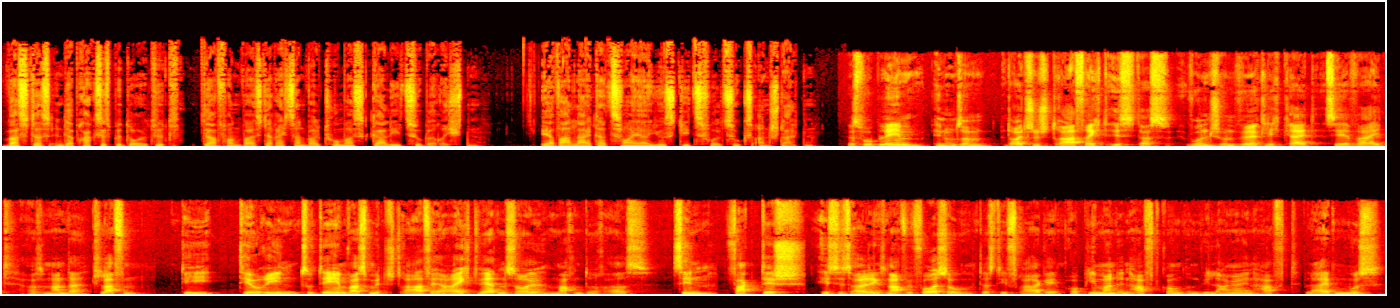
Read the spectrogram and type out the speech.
Was das in der Praxis bedeutet, davon weiß der Rechtsanwalt Thomas Galli zu berichten. Er war Leiter zweier Justizvollzugsanstalten. Das Problem in unserem deutschen Strafrecht ist, dass Wunsch und Wirklichkeit sehr weit auseinanderklaffen. Die Theorien zu dem, was mit Strafe erreicht werden soll, machen durchaus Sinn. Faktisch ist es allerdings nach wie vor so, dass die Frage, ob jemand in Haft kommt und wie lange in Haft bleiben muss,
